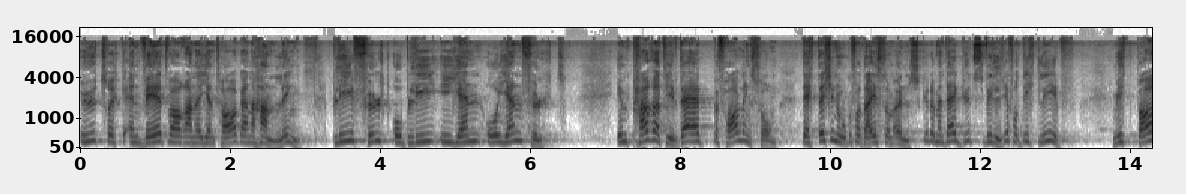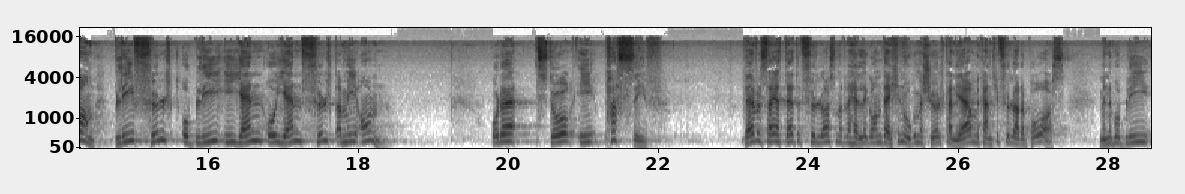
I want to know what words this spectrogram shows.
uttrykker en vedvarende, gjentagende handling. Bli fulgt og bli igjen og igjen fulgt. Imperativ det er befalingsform. Dette er ikke noe for deg som ønsker det, men det er Guds vilje for ditt liv. Mitt barn, bli fulgt og bli igjen og igjen fulgt av min ånd. Og det står i passiv. Det vil si at det å fylle oss med Den hellige ånd det er ikke noe vi sjøl kan gjøre. Vi kan ikke fylle det på oss, men det må bli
